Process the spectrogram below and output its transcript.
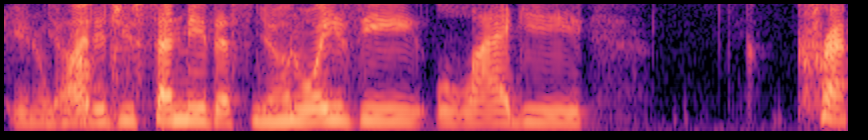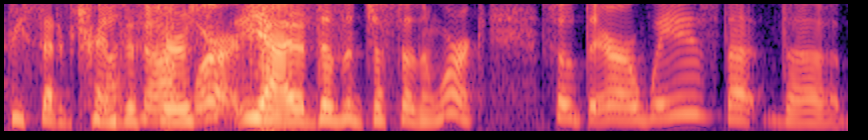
You know, why did you send me this noisy, laggy, crappy set of transistors? work. Yeah, it doesn't just doesn't work. So there are ways that the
